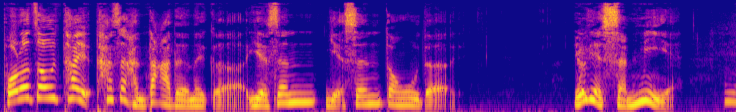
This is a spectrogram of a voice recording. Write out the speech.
婆罗洲它有它是很大的那个野生野生动物的，有点神秘耶。嗯，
